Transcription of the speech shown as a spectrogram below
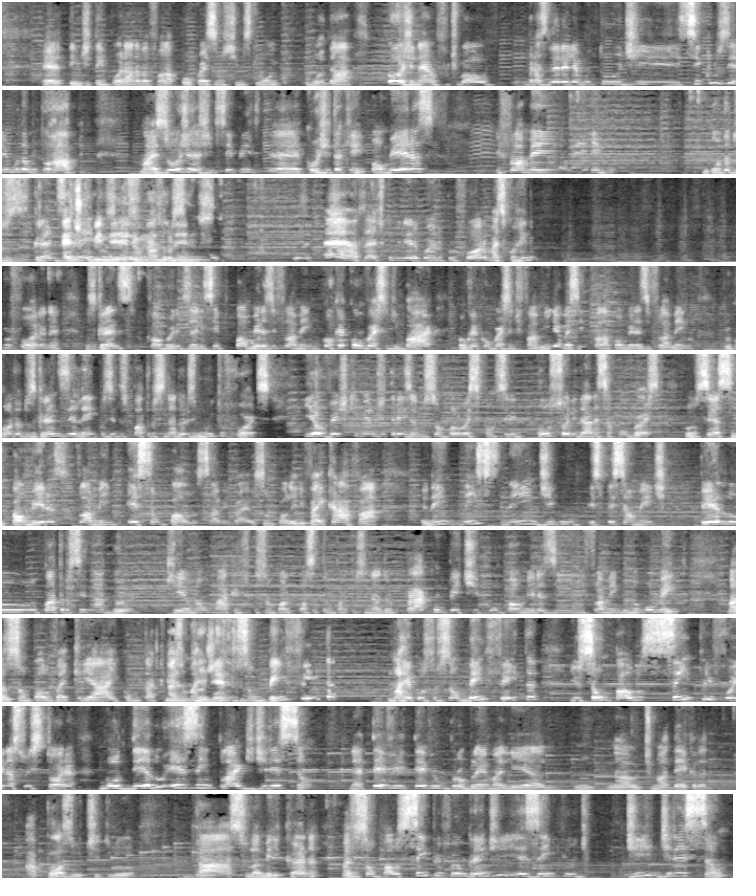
é, tem de temporada vai falar, pô, quais são os times que vão incomodar. Hoje, né, o futebol brasileiro ele é muito de ciclos e ele muda muito rápido. Mas hoje a gente sempre é, cogita quem? Palmeiras e Flamengo, por conta dos grandes Atlético Mineiro, mais ou menos. É, Atlético Mineiro correndo por fora, mas correndo por fora, né? Os grandes favoritos ali sempre Palmeiras e Flamengo. Qualquer conversa de bar, qualquer conversa de família vai sempre falar Palmeiras e Flamengo por conta dos grandes elencos e dos patrocinadores muito fortes. E eu vejo que menos de três anos São Paulo vai se consolidar nessa conversa. Vão ser assim, Palmeiras, Flamengo e São Paulo, sabe? Vai, o São Paulo ele vai cravar. Eu nem, nem, nem digo especialmente pelo patrocinador. Que eu não acredito que o São Paulo possa ter um patrocinador para competir com Palmeiras e Flamengo no momento. Mas o São Paulo vai criar, e como está criando uma projeto. reconstrução bem feita, uma reconstrução bem feita, e o São Paulo sempre foi na sua história modelo exemplar de direção. Né? Teve, teve um problema ali a, no, na última década, após o título da Sul-Americana, mas o São Paulo sempre foi um grande exemplo de, de direção.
